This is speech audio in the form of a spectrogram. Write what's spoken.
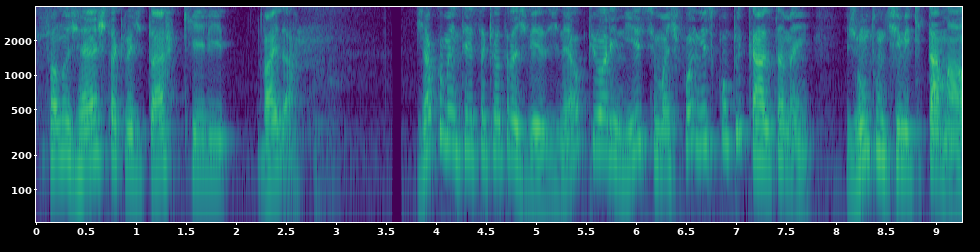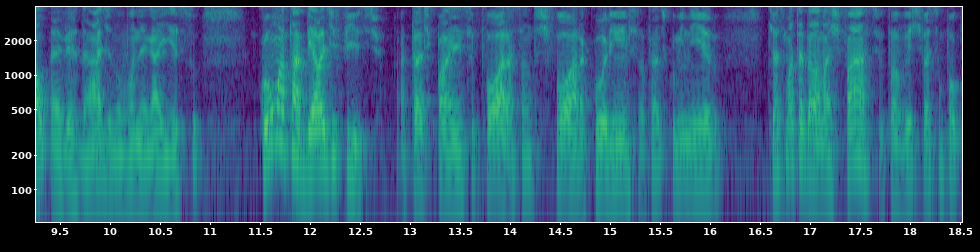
Só nos resta acreditar que ele vai dar. Já comentei isso aqui outras vezes, né? É o pior início, mas foi um início complicado também. Junto um time que tá mal, é verdade, não vou negar isso, com uma tabela difícil. Atlético Paranaense fora, Santos fora, Corinthians, Atlético Mineiro. Se tivesse uma tabela mais fácil, talvez tivesse um pouco.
